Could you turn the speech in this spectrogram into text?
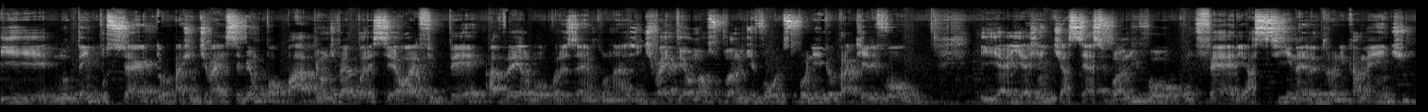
e no tempo certo a gente vai receber um pop-up onde vai aparecer OFP available, por exemplo, né? A gente vai ter o nosso plano de voo disponível para aquele voo. E aí a gente acessa o plano de voo, confere, assina eletronicamente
